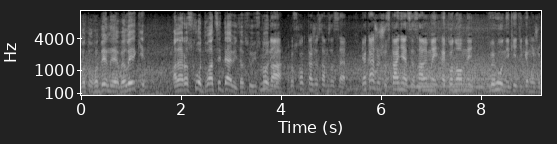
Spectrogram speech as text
мотогодини великі, але розход 29 за всю історію. Ну так, да. розход каже сам за себе. Я кажу, що Scania це самий економний двигун, який тільки може бути.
